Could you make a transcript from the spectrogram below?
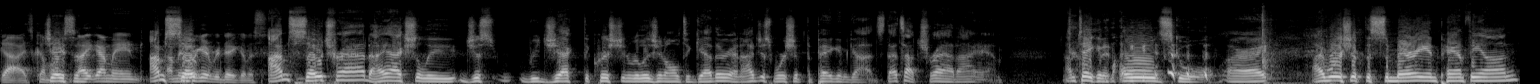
guys. Come Jason, on, like I mean, I'm I mean, so we're getting ridiculous. I'm so trad. I actually just reject the Christian religion altogether, and I just worship the pagan gods. That's how trad I am. I'm taking it old school. All right, I worship the Sumerian pantheon,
